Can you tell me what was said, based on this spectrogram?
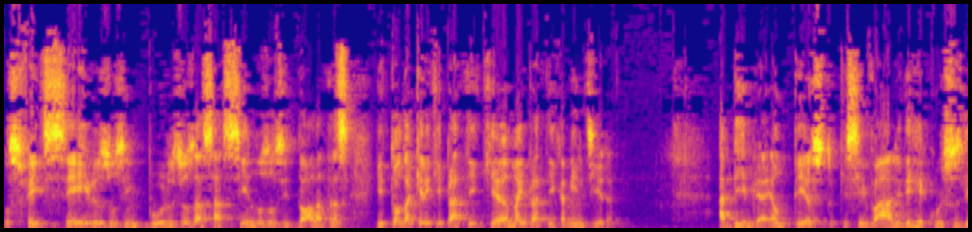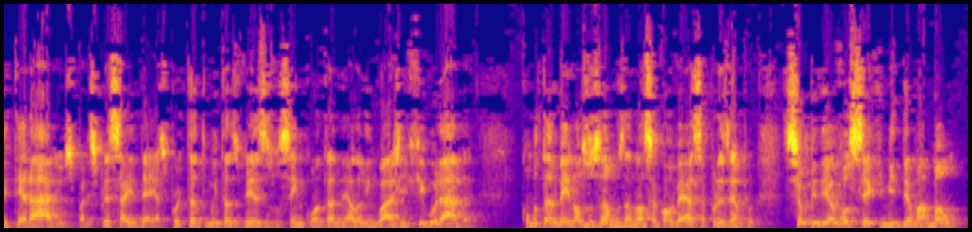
os feiticeiros, os impuros, os assassinos, os idólatras e todo aquele que pratica, que ama e pratica mentira. A Bíblia é um texto que se vale de recursos literários para expressar ideias, portanto, muitas vezes você encontra nela linguagem figurada, como também nós usamos na nossa conversa. Por exemplo, se eu pedir a você que me dê uma mão,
